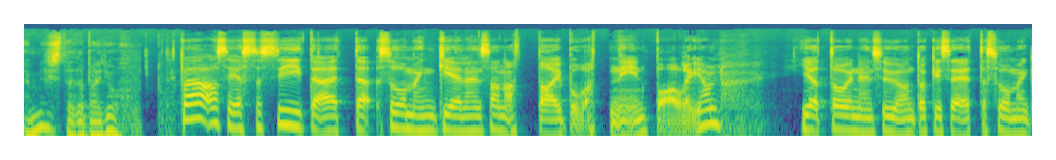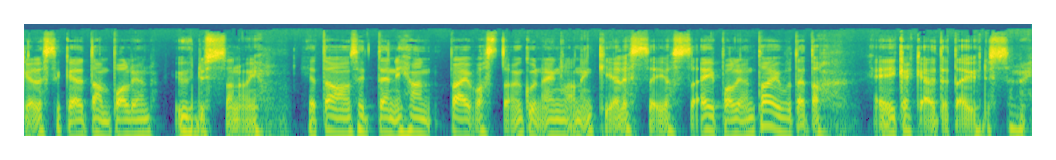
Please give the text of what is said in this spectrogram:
Ja mistä tämä johtuu? Pääasiassa siitä, että suomen kielen sanat taipuvat niin paljon. Ja toinen syy on toki se, että suomen kielessä käytetään paljon yhdyssanoja. Ja tämä on sitten ihan päinvastoin kuin englannin kielessä, jossa ei paljon taivuteta eikä käytetä yhdyssanoja.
